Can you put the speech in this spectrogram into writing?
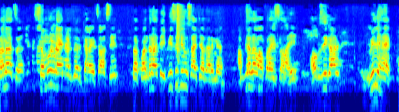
तणाचं समूळ नायनाट जर करायचं असेल तर पंधरा ते वीस दिवसाच्या दरम्यान आपल्याला वापरायचं आहे ऑक्झिगार्ड विल हॅक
